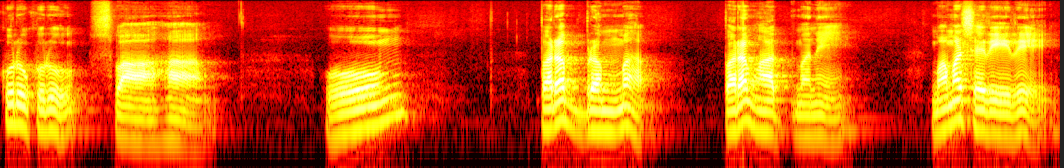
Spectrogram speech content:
ಕುರು ಕುರು ಸ್ವಾಹ. ಓಂ ಪರಬ್ರಹ್ಮ ಪರಮಾತ್ಮನೆ ಮಮ ಶರೀರೆ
